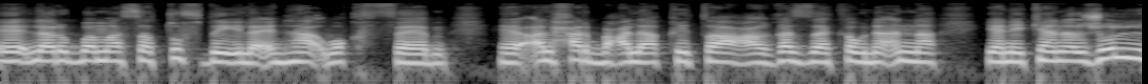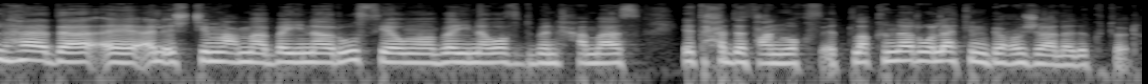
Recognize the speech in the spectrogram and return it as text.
لربما ستفضي إلى إنهاء وقف الحرب على قطاع غزة كون أن يعني كان جل هذا الاجتماع ما بين روسيا وما بين وفد من حماس يتحدث عن وقف إطلاق النار ولكن بعجالة دكتور.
